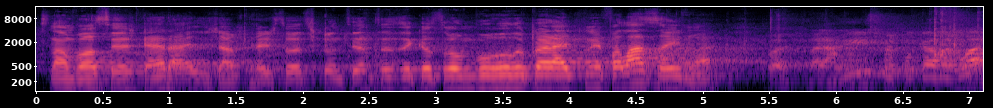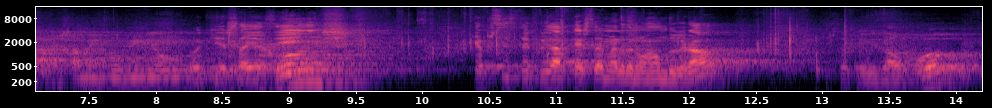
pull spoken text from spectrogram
senão vocês, caralho, já ficais todos contentes a dizer que eu sou um burro do caralho que nem falar assim, não é? Foi, vai lá. Isso, foi aplicado as láminas, também com o vinil. Aqui as saiazinhas, que é preciso ter cuidado que esta merda não é um degrau. Aqui avisar o povo.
